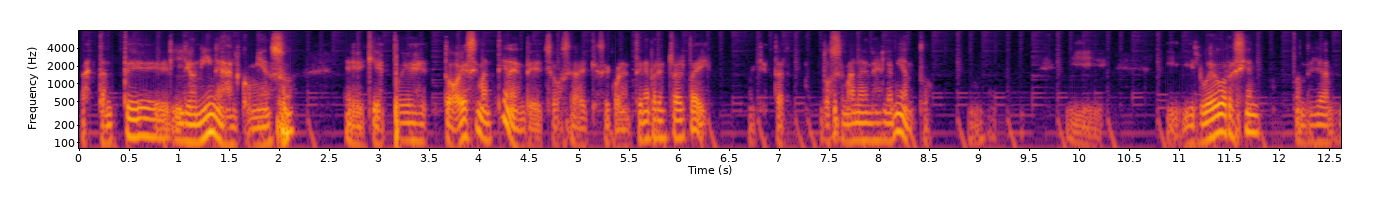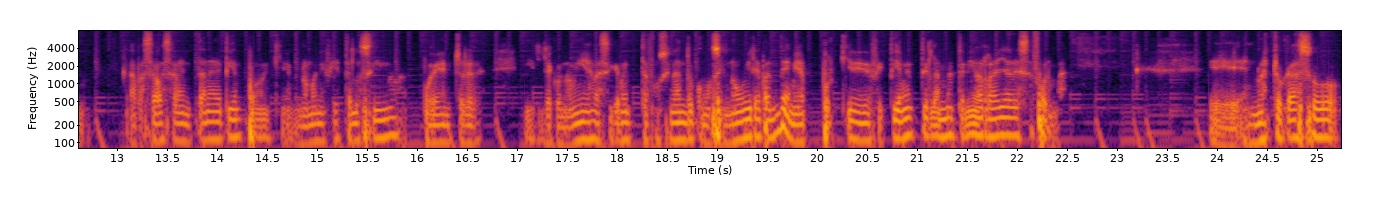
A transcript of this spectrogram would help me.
bastante leoninas al comienzo, eh, que después todavía se mantienen, de hecho, o sea, hay que hacer cuarentena para entrar al país, hay que estar dos semanas en aislamiento. Y, y luego recién, cuando ya ha pasado esa ventana de tiempo en que no manifiesta los signos, puede entrar y la economía básicamente está funcionando como si no hubiera pandemia, porque efectivamente la han mantenido a raya de esa forma. Eh, en nuestro caso,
